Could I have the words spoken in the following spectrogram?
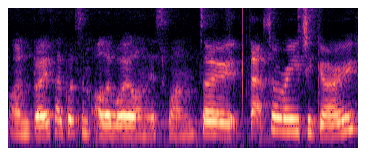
on both. I put some olive oil on this one. So that's all ready to go.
